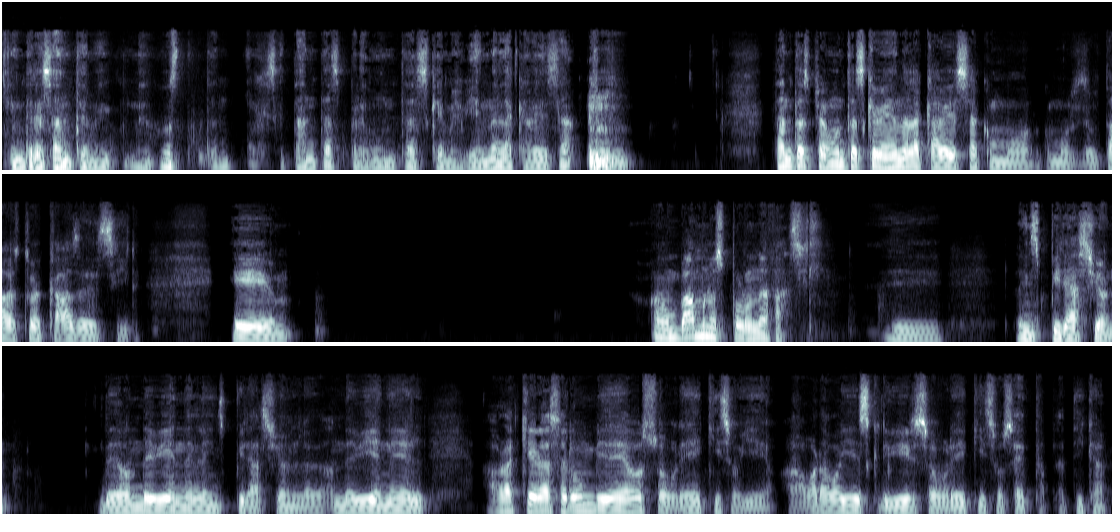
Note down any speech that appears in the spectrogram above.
Qué interesante, me, me gustan tantas preguntas que me vienen a la cabeza. tantas preguntas que vienen a la cabeza como, como resultado de esto que acabas de decir. Eh, vámonos por una fácil. Eh, la inspiración. ¿De dónde viene la inspiración? ¿De dónde viene el, ahora quiero hacer un video sobre X o Y, ahora voy a escribir sobre X o Z? Platícame.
